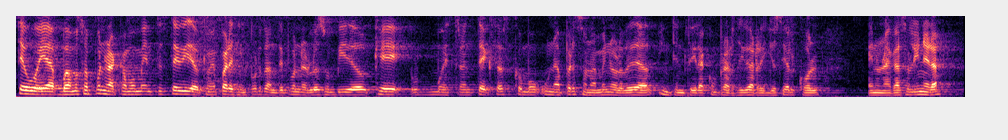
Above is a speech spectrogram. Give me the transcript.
Te voy a, vamos a poner acá un momento este video que me parece importante ponerlo. Es un video que muestra en Texas como una persona menor de edad intentó ir a comprar cigarrillos y alcohol en una gasolinera.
